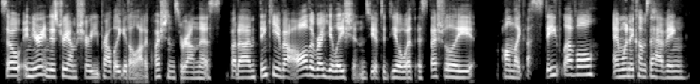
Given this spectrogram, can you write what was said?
So, in your industry, I'm sure you probably get a lot of questions around this, but I'm thinking about all the regulations you have to deal with, especially on like a state level. And when it comes to having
